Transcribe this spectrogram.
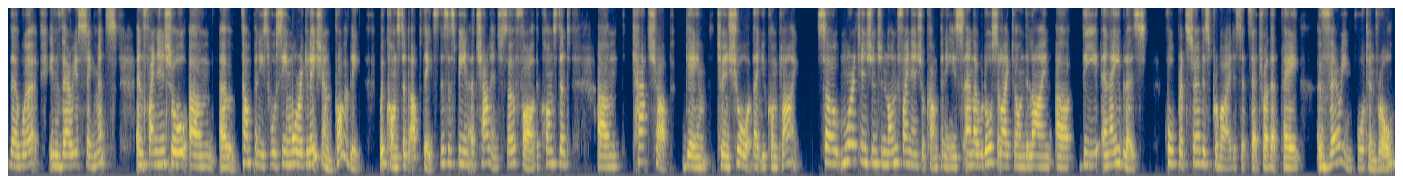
their work in various segments, and financial um, uh, companies will see more regulation, probably with constant updates. This has been a challenge so far, the constant um, catch up game to ensure that you comply. So more attention to non-financial companies, and I would also like to underline uh, the enablers, corporate service providers, etc., that play a very important role.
